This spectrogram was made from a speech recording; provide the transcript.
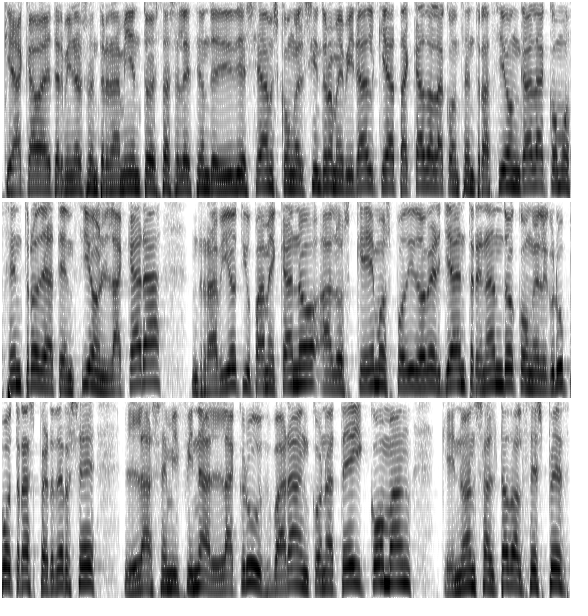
que acaba de terminar su entrenamiento esta selección de Didier Shams con el síndrome viral que ha atacado a la concentración gala como centro de atención. La cara, Rabiot y Upamecano, a los que hemos podido ver ya entrenando con el grupo tras perderse la semifinal. La Cruz, Barán, Conate y Coman, que no han saltado al césped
